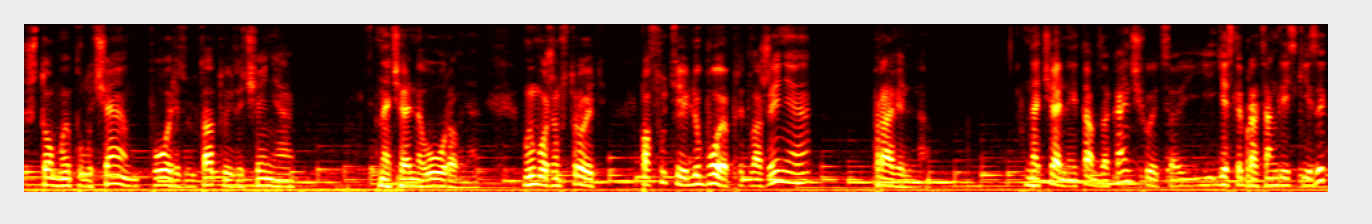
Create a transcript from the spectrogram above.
что мы получаем по результату изучения начального уровня. Мы можем строить, по сути, любое предложение правильно начальный этап заканчивается, если брать английский язык,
